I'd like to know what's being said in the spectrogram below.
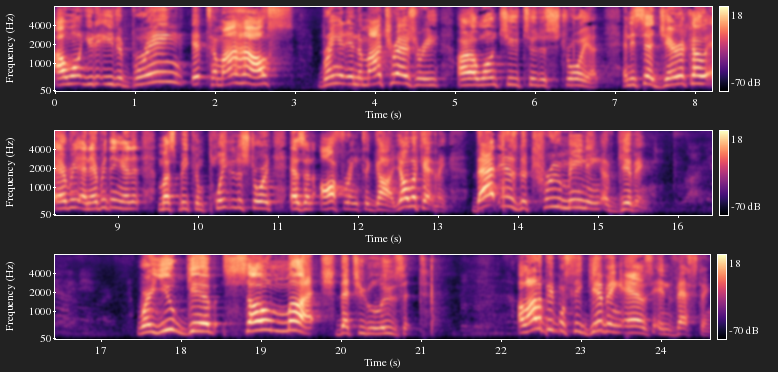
I want you to either bring it to my house, bring it into my treasury, or I want you to destroy it. And he said, Jericho every, and everything in it must be completely destroyed as an offering to God. Y'all look at me. That is the true meaning of giving. Where you give so much that you lose it. A lot of people see giving as investing,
